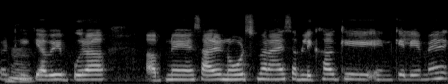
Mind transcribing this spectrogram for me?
पर हम्म। ठीक है अभी पूरा अपने सारे नोट्स बनाए सब लिखा कि इनके लिए मैं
